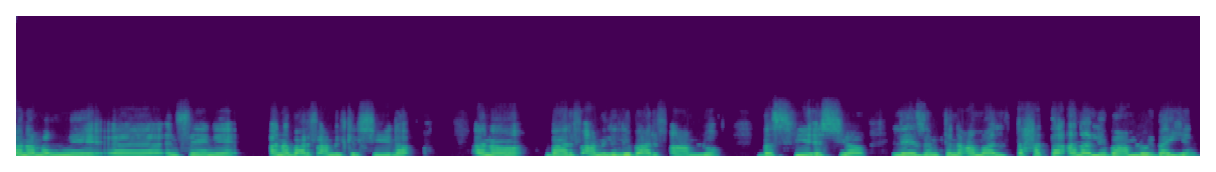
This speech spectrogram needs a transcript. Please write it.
أنا مني إنسانة أنا بعرف أعمل كل شيء لا أنا بعرف أعمل اللي بعرف أعمله بس في أشياء لازم تنعمل حتى أنا اللي بعمله يبين.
